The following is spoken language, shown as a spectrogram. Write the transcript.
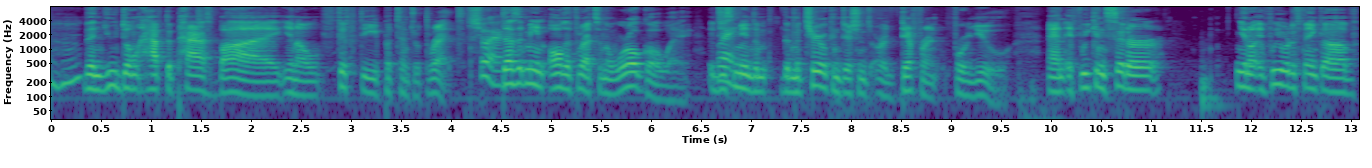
mm-hmm. then you don't have to pass by, you know, 50 potential threats. Sure. Doesn't mean all the threats in the world go away. It just right. means the, the material conditions are different for you. And if we consider, you know, if we were to think of,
